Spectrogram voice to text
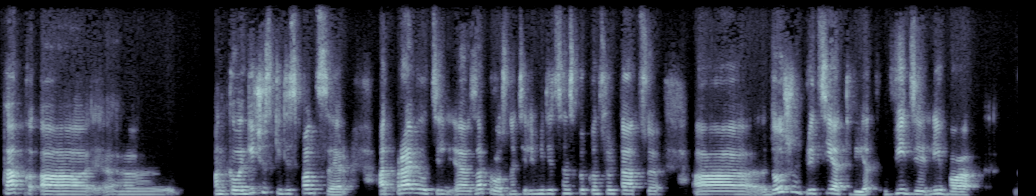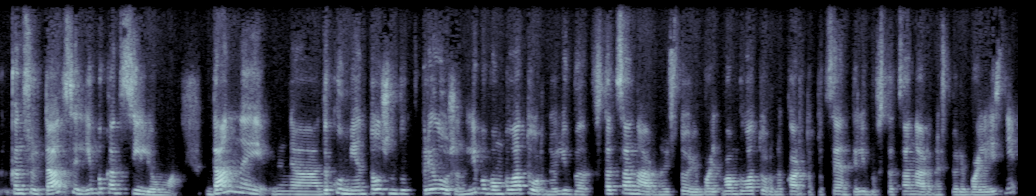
как э, онкологический диспансер отправил запрос на телемедицинскую консультацию, должен прийти ответ в виде либо консультации, либо консилиума. Данный а, документ должен быть приложен либо в амбулаторную, либо в стационарную историю, в амбулаторную карту пациента, либо в стационарную историю болезни,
